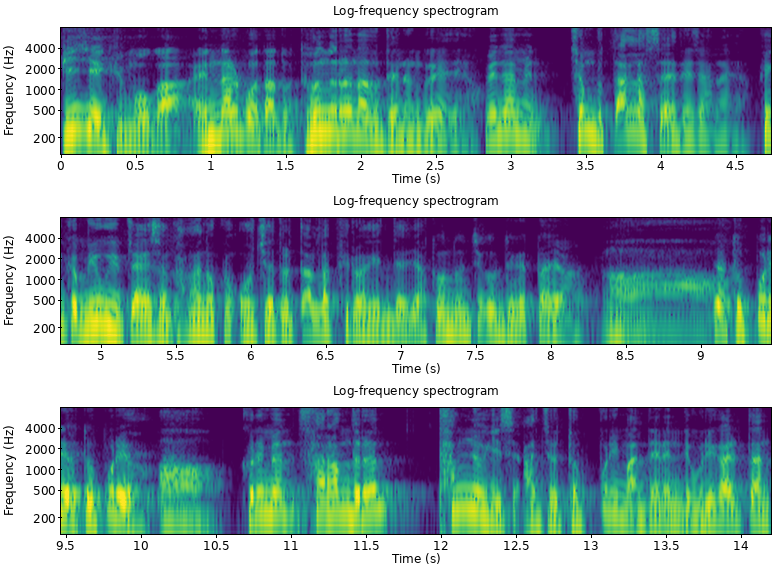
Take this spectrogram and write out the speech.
빚의 규모가 옛날보다도 더 늘어나도 되는 거예요. 왜냐하면 전부 달러 써야 되잖아요. 그러니까 미국 입장에서는 가만히 놓고 어, 쟤들 달러 필요하겠는데 야돈더 찍으면 되겠다 야. 아. 야더 뿌려 더 뿌려. 아. 그러면 사람들은 탐욕이 있어요. 아, 저 더 뿌리면 안 되는데 우리가 일단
